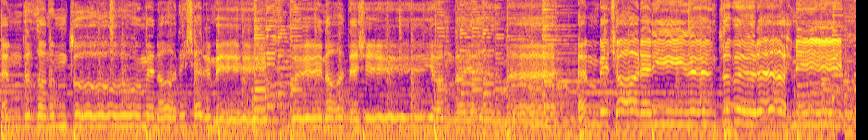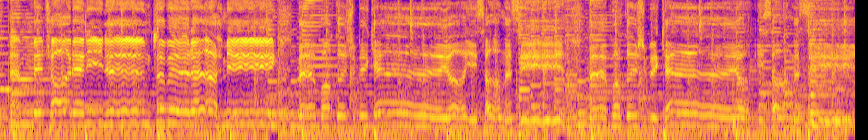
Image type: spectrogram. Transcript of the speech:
Hem de zanım tu menadi şermi Hıyna deji anda yeme Em beçarenin tübü rehmi çareninem tübü rahmi Ve pakış büke ya İsa Mesih. Ve pakış büke ya İsa Mesih.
